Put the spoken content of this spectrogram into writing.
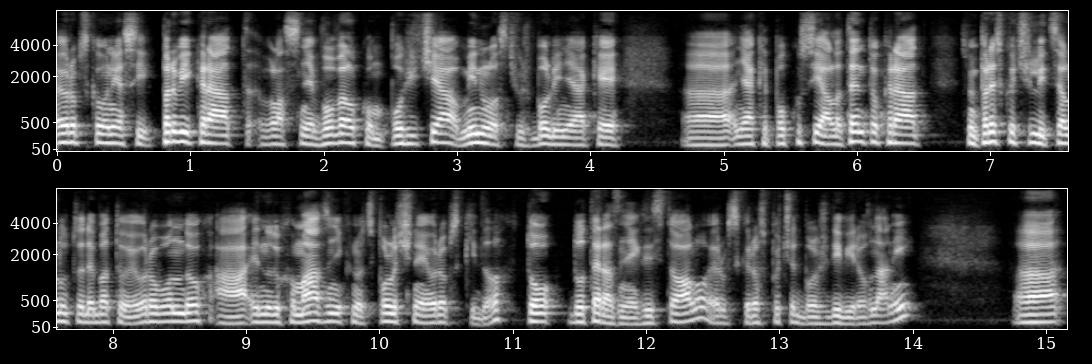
Európska únia si prvýkrát vlastne vo veľkom požičia, v minulosti už boli nejaké, e, nejaké pokusy, ale tentokrát sme preskočili celú tú debatu o eurobondoch a jednoducho má vzniknúť spoločný európsky dlh. To doteraz neexistovalo, európsky rozpočet bol vždy vyrovnaný. Uh,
